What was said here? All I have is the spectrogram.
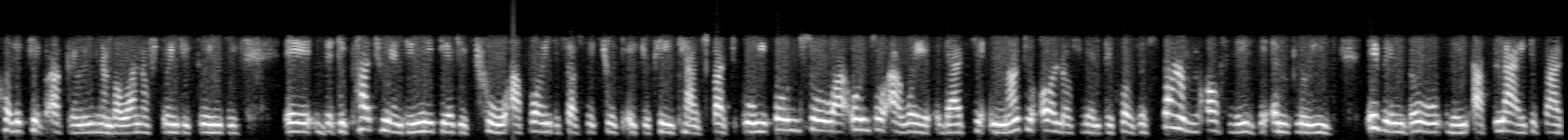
collective agreement number one of 2020, uh, the department needed to appoint substitute educators, but we also are also aware that not all of them, because some of these employees, even though they applied, but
